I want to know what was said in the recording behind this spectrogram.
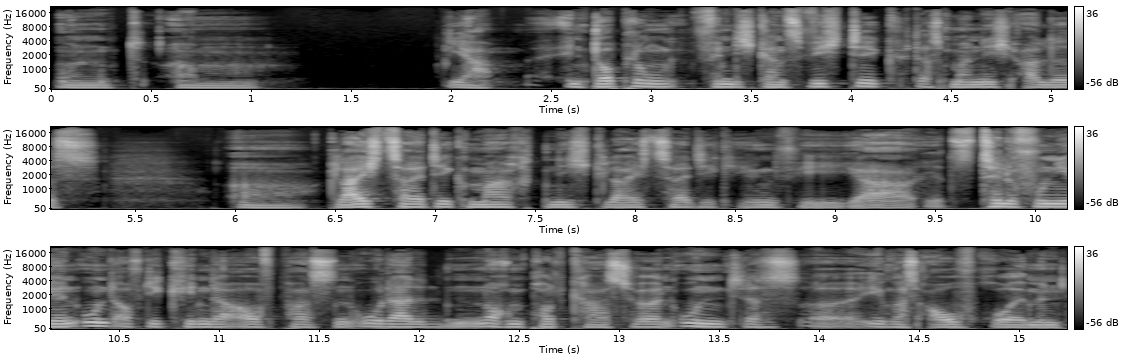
Und ähm, ja, Entdopplung finde ich ganz wichtig, dass man nicht alles äh, gleichzeitig macht, nicht gleichzeitig irgendwie, ja, jetzt telefonieren und auf die Kinder aufpassen oder noch einen Podcast hören und das äh, irgendwas aufräumen.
